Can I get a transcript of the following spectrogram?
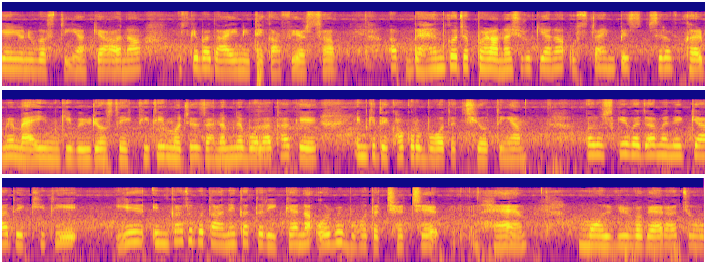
گئے یونیورسٹی یا کیا، نا؟ اس کے بعد آئے نہیں تھے کافی عرصہ۔ اب بہن کو جب پڑھانا شروع کیا نا، اس ٹائم پہ صرف گھر میں میں ہی ان کی ویڈیوز دیکھتی تھی۔ مجھے زینب نے بولا تھا کہ ان کی دیکھا کرو، بہت اچھی ہوتی ہیں۔ اور اس کی وجہ میں نے کیا دیکھی تھی، یہ ان کا جو بتانے کا طریقہ ہے نا، اور بھی بہت اچھے اچھے ہیں، مولوی وغیرہ جو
